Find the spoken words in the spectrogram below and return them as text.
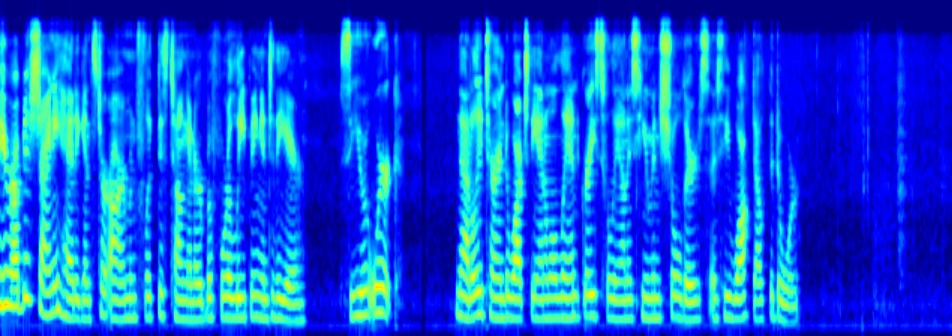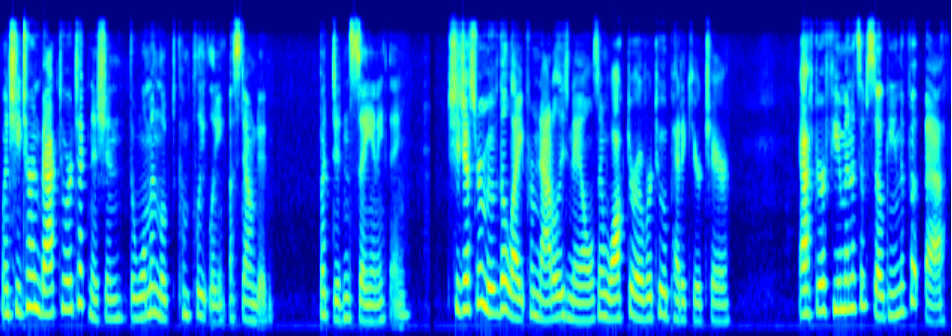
He rubbed his shiny head against her arm and flicked his tongue at her before leaping into the air. See you at work. Natalie turned to watch the animal land gracefully on his human shoulders as he walked out the door. When she turned back to her technician, the woman looked completely astounded, but didn't say anything. She just removed the light from Natalie's nails and walked her over to a pedicure chair. After a few minutes of soaking in the foot bath,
